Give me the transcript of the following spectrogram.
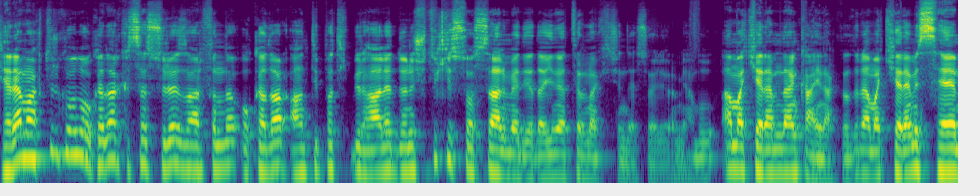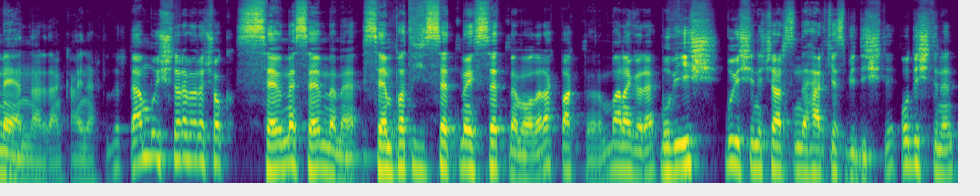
Kerem Aktürkoğlu o kadar kısa süre zarfında o kadar antipatik bir hale dönüştü ki sosyal medyada yine tırnak içinde söylüyorum. Yani bu ama Kerem'den kaynaklıdır ama Kerem'i sevmeyenlerden kaynaklıdır. Ben bu işlere böyle çok sevme sevmeme, sempati hissetme hissetmeme olarak bakmıyorum. Bana göre bu bir iş. Bu işin içerisinde herkes bir dişli. O dişlinin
